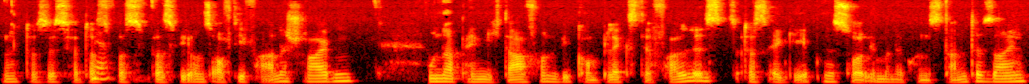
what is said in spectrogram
Ne, das ist ja das, ja. Was, was wir uns auf die Fahne schreiben. Unabhängig davon, wie komplex der Fall ist, das Ergebnis soll immer eine Konstante sein.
